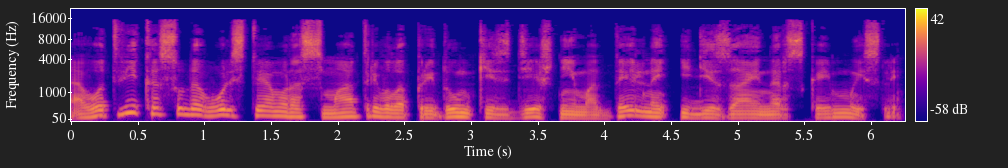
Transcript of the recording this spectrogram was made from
а вот Вика с удовольствием рассматривала придумки здешней модельной и дизайнерской мысли.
